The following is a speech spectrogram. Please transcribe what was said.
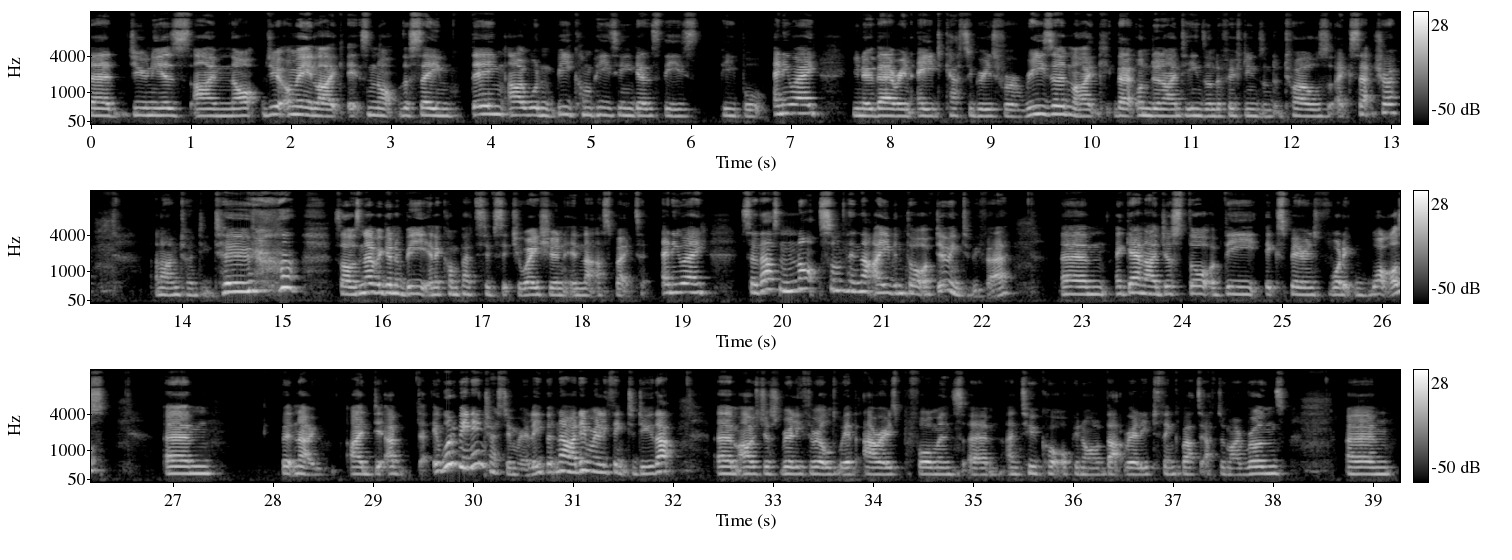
they're juniors, I'm not. Do you know what I mean? Like, it's not the same thing. I wouldn't be competing against these people anyway. You know, they're in age categories for a reason, like they're under 19s, under 15s, under 12s, etc. And I'm 22, so I was never going to be in a competitive situation in that aspect anyway. So that's not something that I even thought of doing, to be fair. Um, again, I just thought of the experience for what it was. Um, but no, I did. I, it would have been interesting, really. But no, I didn't really think to do that. Um, I was just really thrilled with Arrow's performance um, and too caught up in all of that really to think about it after my runs. Um,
